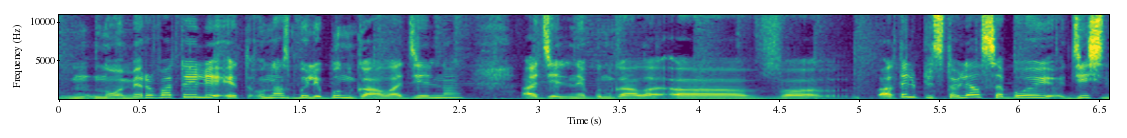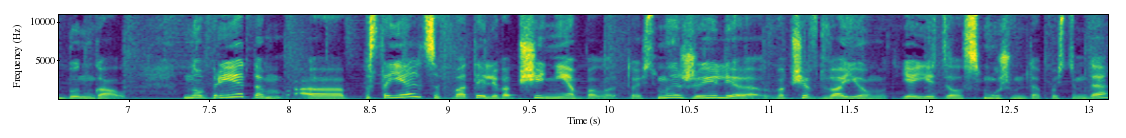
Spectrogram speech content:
номер в отеле, это, у нас были бунгало отдельно, отдельные бунгало. Э, в, отель представлял собой 10 бунгал, но при этом э, постояльцев в отеле вообще не было, то есть мы жили вообще вдвоем. Вот я ездила с мужем, допустим, да,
